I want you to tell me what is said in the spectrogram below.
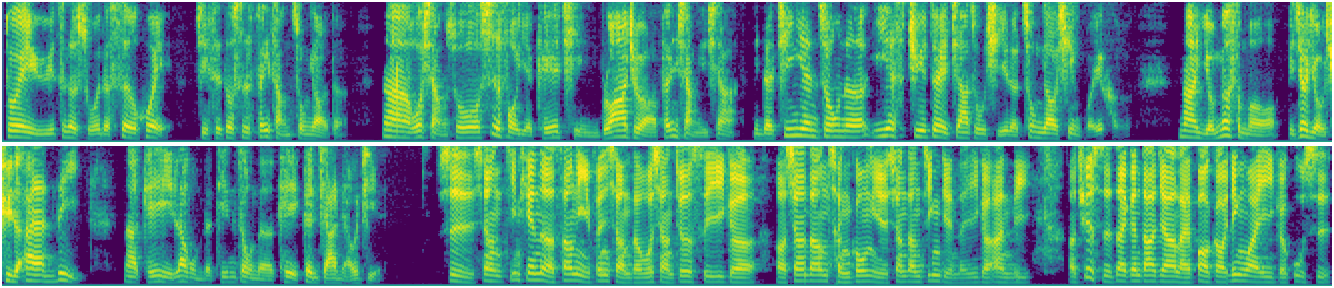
对于这个所谓的社会，其实都是非常重要的。那我想说，是否也可以请 Roger 分享一下你的经验中呢，ESG 对家族企业的重要性为何？那有没有什么比较有趣的案例？那可以让我们的听众呢，可以更加了解。是像今天的桑尼分享的，我想就是一个呃相当成功也相当经典的一个案例啊、呃，确实在跟大家来报告另外一个故事。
